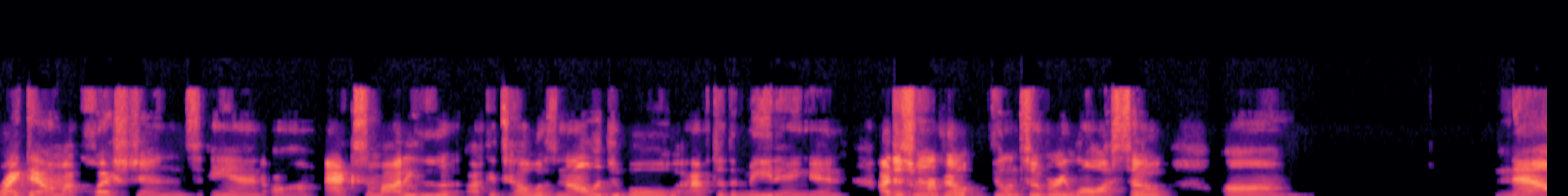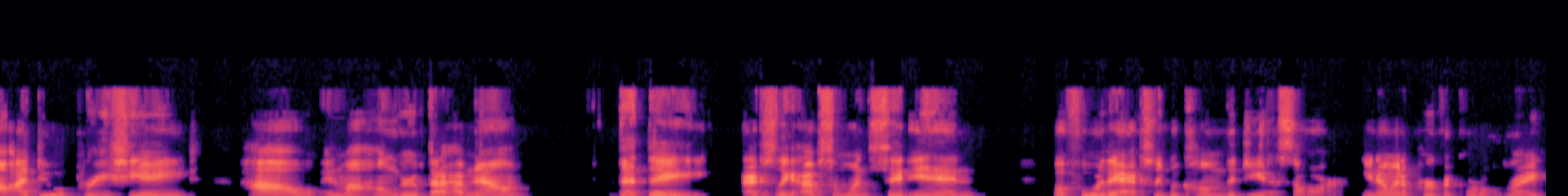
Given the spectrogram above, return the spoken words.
write down my questions and um, ask somebody who I could tell was knowledgeable after the meeting. And I just remember feel, feeling so very lost. So um, now I do appreciate how in my home group that I have now, that they actually have someone sit in before they actually become the GSR, you know, in a perfect world, right?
